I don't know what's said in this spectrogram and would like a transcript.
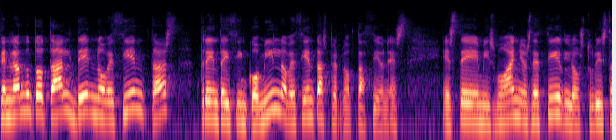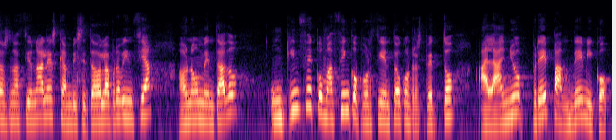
generando un total de 935.900 pernoctaciones. Este mismo año, es decir, los turistas nacionales que han visitado la provincia han aumentado un 15,5% con respecto al año prepandémico,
